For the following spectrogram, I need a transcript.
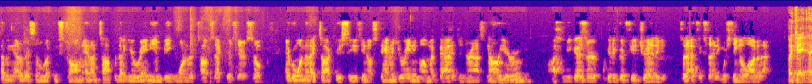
coming out of this and looking strong. And on top of that, uranium being one of the top sectors there. So everyone that I talk to sees, you know, standard uranium on my badge and they're asking, oh, you're in. Awesome. You guys are get a good future ahead of you. So that's exciting. We're seeing a lot of that. Okay, I,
